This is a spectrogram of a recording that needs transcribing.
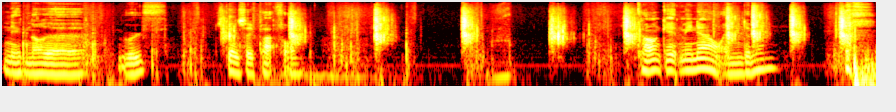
Need another roof. I was going to say platform. Can't get me now, Enderman.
